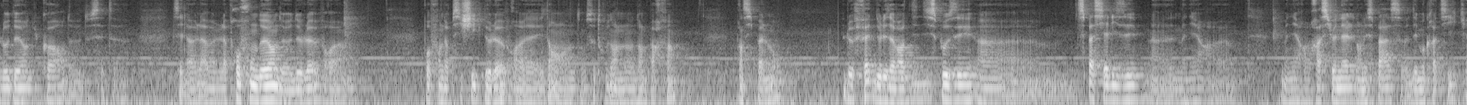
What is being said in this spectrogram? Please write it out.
l'odeur du corps de, c'est la, profondeur de, l'œuvre, profondeur psychique de l'œuvre, euh, et dans, se trouve dans le, parfum, principalement. Le fait de les avoir disposés, euh, spatialisés de manière, manière rationnelle dans l'espace, démocratique,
